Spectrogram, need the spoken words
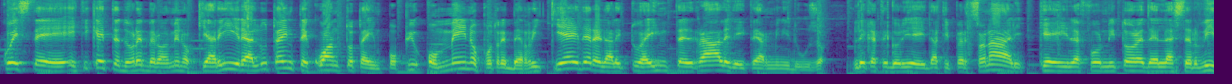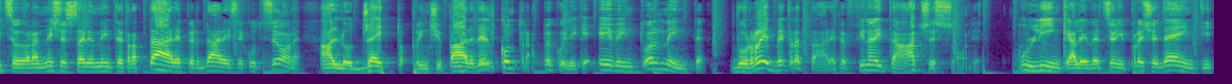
Queste etichette dovrebbero almeno chiarire all'utente quanto tempo più o meno potrebbe richiedere la lettura integrale dei termini d'uso le categorie di dati personali che il fornitore del servizio dovrà necessariamente trattare per dare esecuzione all'oggetto principale del contratto e quelli che eventualmente vorrebbe trattare per finalità accessorie un link alle versioni precedenti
